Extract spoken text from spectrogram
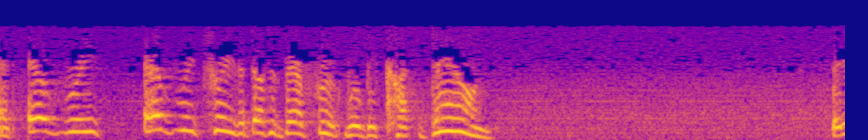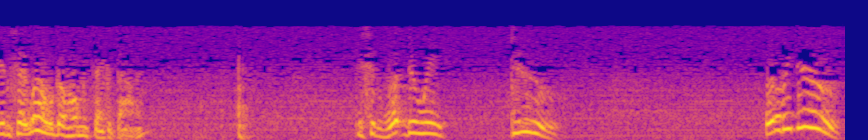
And every every tree that doesn't bear fruit will be cut down. They didn't say, well, we'll go home and think about it. They said, what do we do? What do we do?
